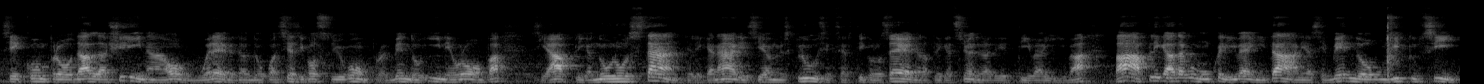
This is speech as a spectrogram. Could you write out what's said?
Se compro dalla Cina o wherever, da qualsiasi posto io compro e vendo in Europa, si applica nonostante le Canarie siano escluse ex articolo 6 dall'applicazione della direttiva IVA, va applicata comunque l'IVA in Italia. Se vendo un B2C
